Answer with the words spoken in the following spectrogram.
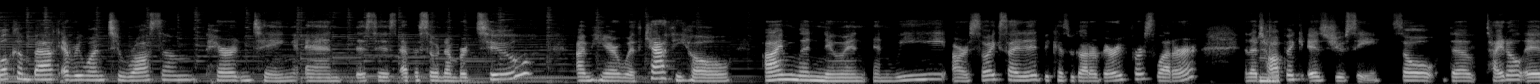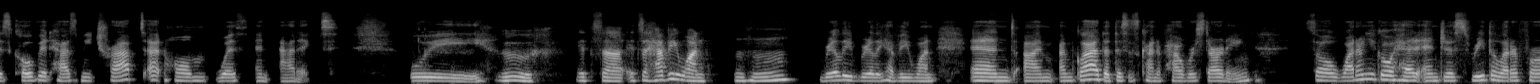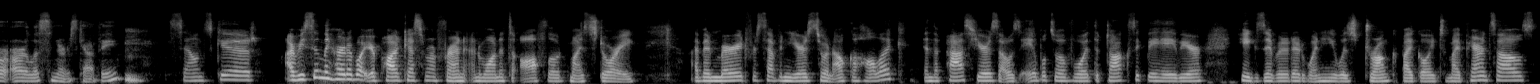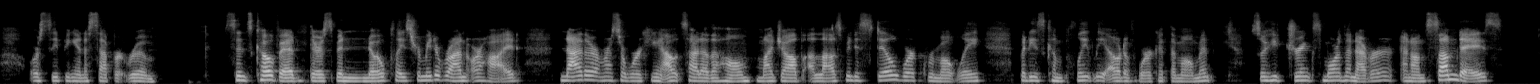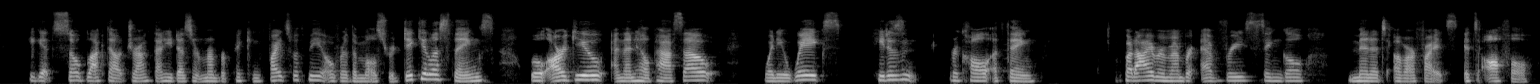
Welcome back, everyone, to Rawsome Parenting, and this is episode number two. I'm here with Kathy Ho. I'm Lynn Nguyen, and we are so excited because we got our very first letter, and the Mhm. topic is juicy. So the title is "COVID has me trapped at home with an addict." We Ooh, it's a it's a heavy one. hmm Really, really heavy one. And I'm I'm glad that this is kind of how we're starting. So why don't you go ahead and just read the letter for our listeners, Kathy? Sounds good. I recently heard about your podcast from a friend and wanted to offload my story. I've been married for seven years to an alcoholic. In the past years, I was able to avoid the toxic behavior he exhibited when he was drunk by going to my parents' house or sleeping in a separate room. Since COVID, there's been no place for me to run or hide. Neither of us are working outside of the home. My job allows me to still work remotely, but he's completely out of work at the moment. So he drinks more than ever. And on some days, he gets so blacked out drunk that he doesn't remember picking fights with me over the most ridiculous things. We'll argue and then he'll pass out. When he wakes, he doesn't recall a thing. But I remember every single minute of our fights. It's awful.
